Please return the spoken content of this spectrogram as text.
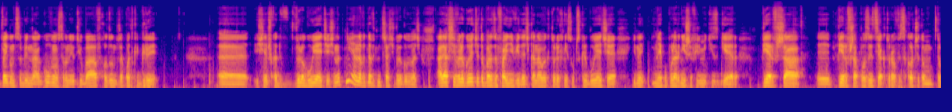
wejdąc sobie na główną stronę YouTube'a, wchodząc w zakładkę gry. E, jeśli na przykład wylogujecie się, no nie, nawet, nawet nie trzeba się wylogowywać, ale jak się wylogujecie, to bardzo fajnie widać kanały, których nie subskrybujecie i, i najpopularniejsze filmiki z gier. Pierwsza, y, pierwsza pozycja, która wyskoczy, to, to,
